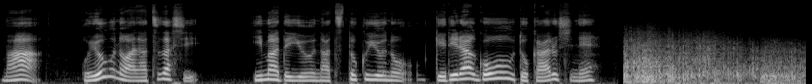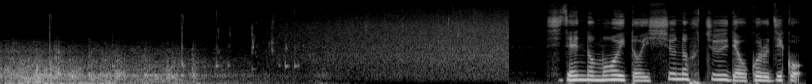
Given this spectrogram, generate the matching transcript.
まあ、泳ぐのは夏だし、今で言う夏特有のゲリラ豪雨とかあるしね。自然の猛威と一瞬の不注意で起こる事故、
